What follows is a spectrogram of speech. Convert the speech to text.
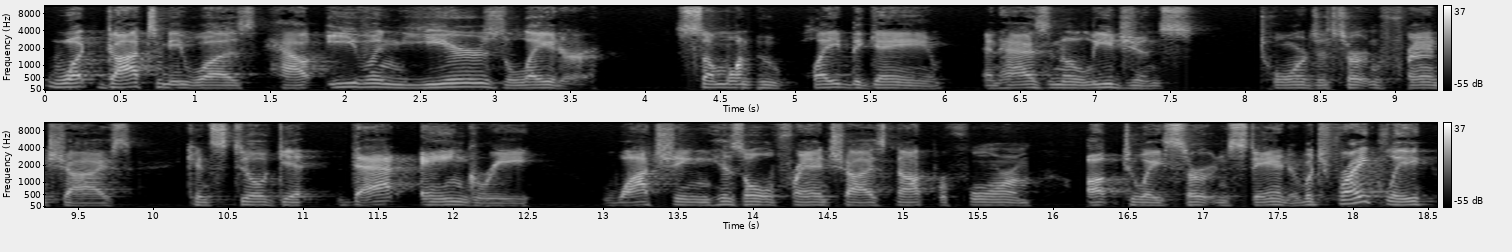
what got to me was how even years later, someone who played the game and has an allegiance towards a certain franchise can still get that angry watching his old franchise not perform up to a certain standard, which frankly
